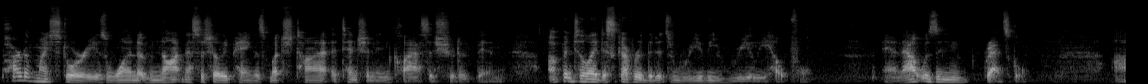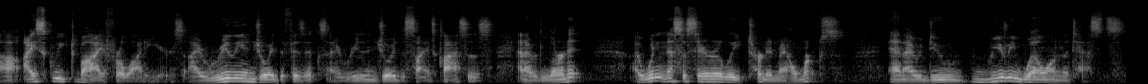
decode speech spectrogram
part of my story is one of not necessarily paying as much attention in class as should have been, up until I discovered that it's really, really helpful. And that was in grad school. Uh, I squeaked by for a lot of years. I really enjoyed the physics, I really enjoyed the science classes, and I would learn it. I wouldn't necessarily turn in my homeworks, and I would do really well on the tests.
